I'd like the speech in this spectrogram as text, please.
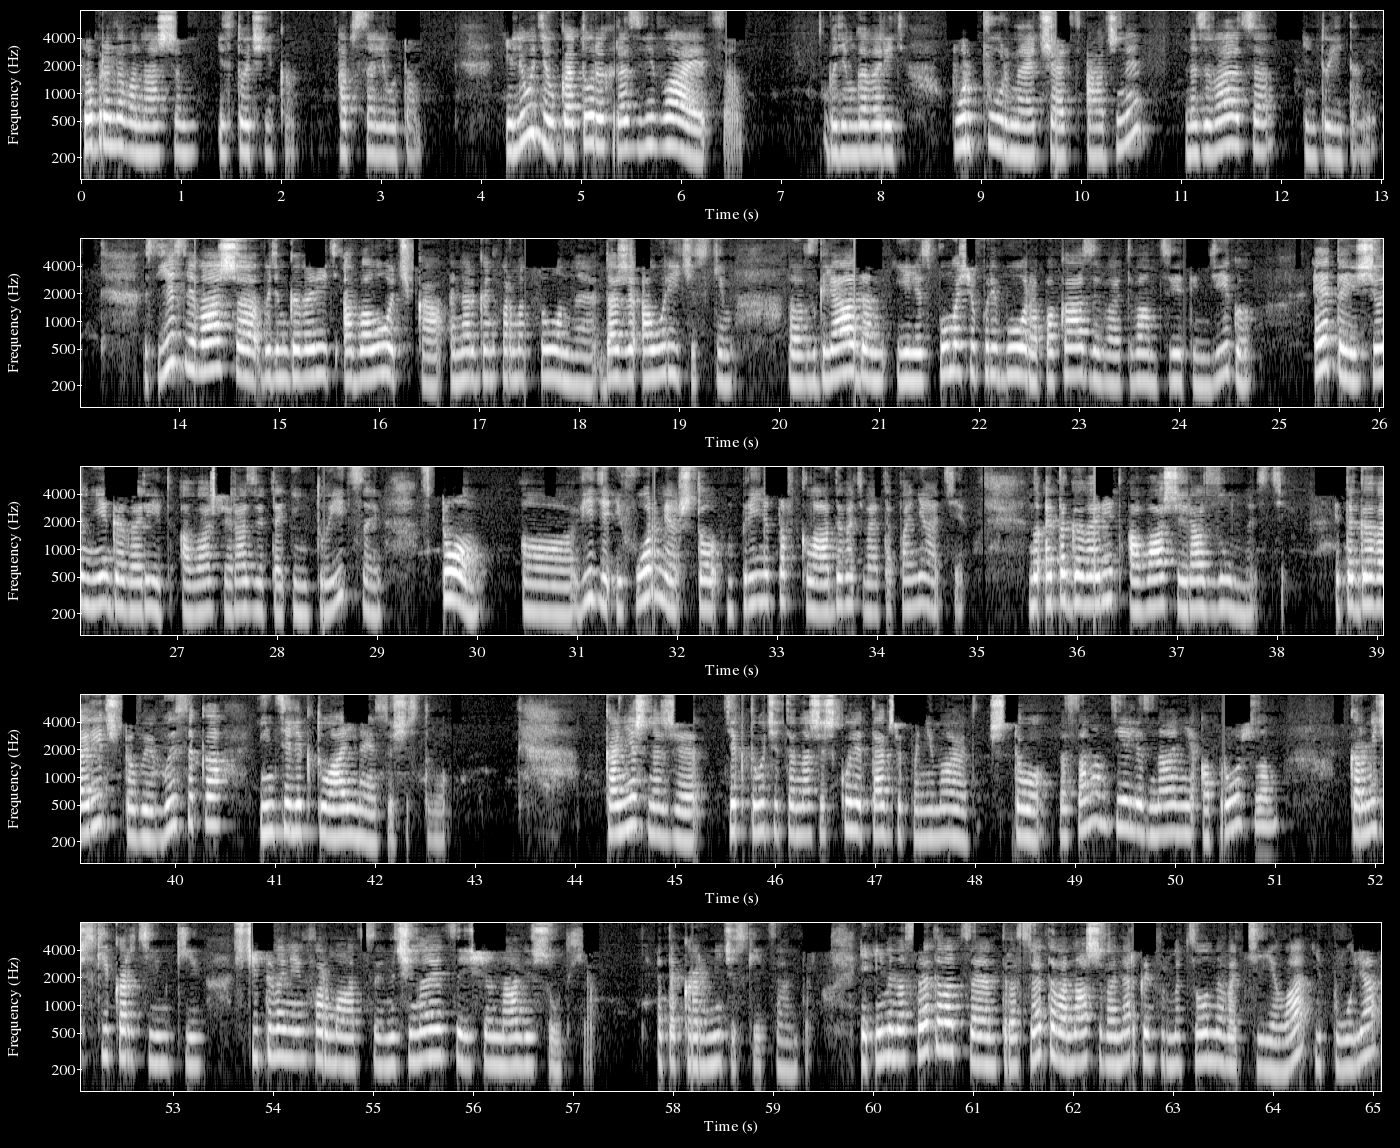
собранного нашим источником, абсолютом. И люди, у которых развивается, будем говорить, пурпурная часть аджны, называются интуитами. То есть если ваша, будем говорить, оболочка энергоинформационная, даже аурическим взглядом или с помощью прибора показывает вам цвет индиго, это еще не говорит о вашей развитой интуиции в том э, виде и форме, что принято вкладывать в это понятие. Но это говорит о вашей разумности. Это говорит, что вы высокоинтеллектуальное существо. Конечно же, те, кто учится в нашей школе, также понимают, что на самом деле знание о прошлом, кармические картинки, считывание информации начинается еще на Вишудхе. Это кармический центр. И именно с этого центра, с этого нашего энергоинформационного тела и поля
